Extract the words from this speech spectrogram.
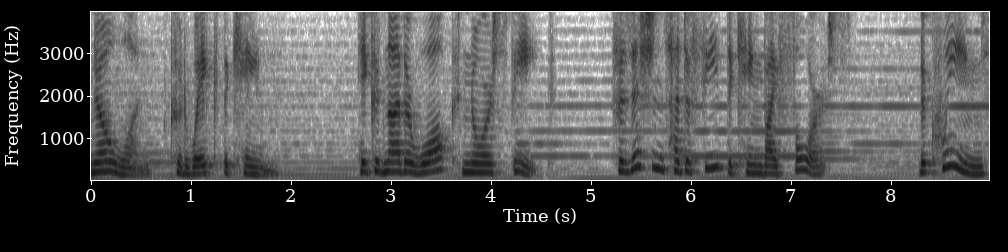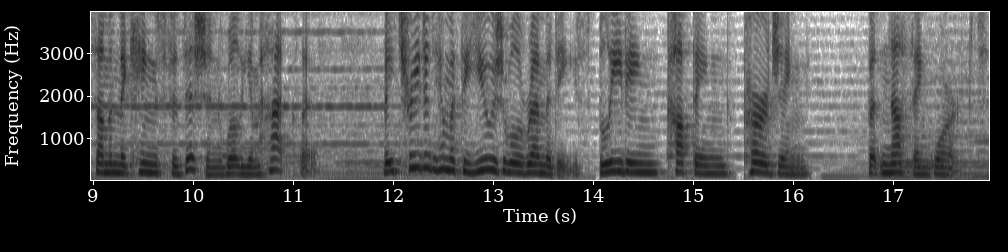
No one could wake the king. He could neither walk nor speak. Physicians had to feed the king by force. The queen summoned the king's physician, William Hatcliffe. They treated him with the usual remedies bleeding, cupping, purging, but nothing worked.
